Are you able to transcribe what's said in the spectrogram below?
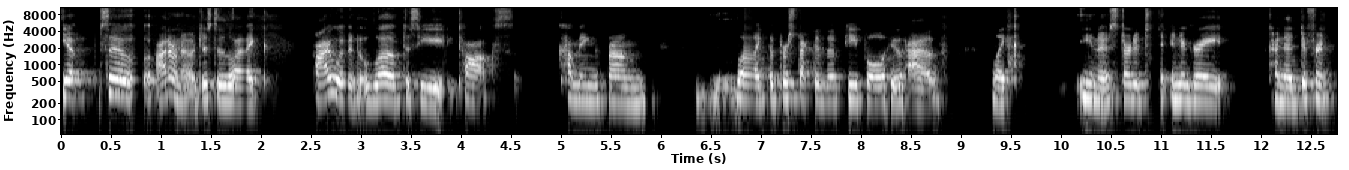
Yep. So I don't know, just as like, I would love to see talks coming from like the perspective of people who have like, you know, started to integrate kind of different,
